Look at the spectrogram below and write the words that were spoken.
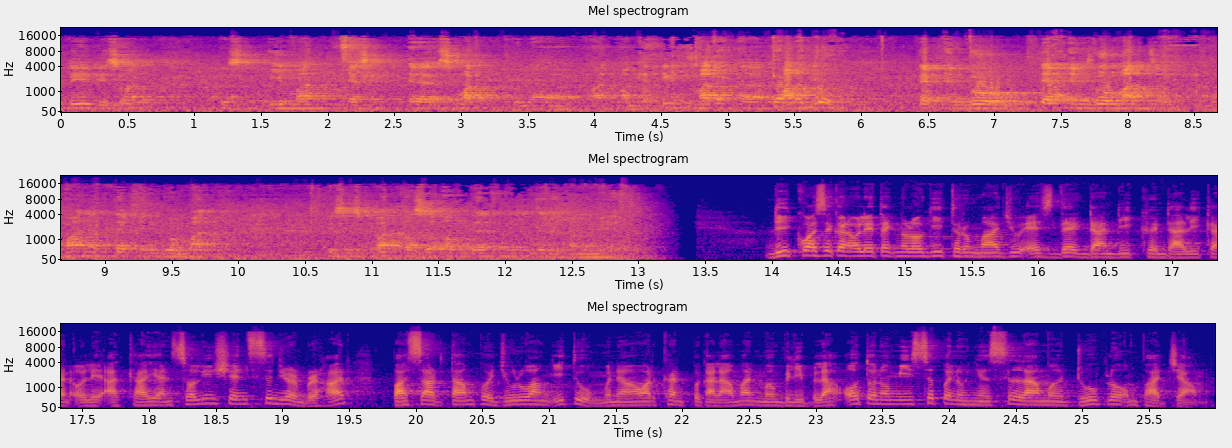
today this one is e-mart, uh, smart punya marketing, market, uh, marketing tap and go, tap and go mat. Namanya tap and go mat. This is part also of the digital economy. Dikuasakan oleh teknologi termaju SDEC dan dikendalikan oleh Akayan Solution Sendirian Berhad, pasar tanpa juruang itu menawarkan pengalaman membeli belah otonomi sepenuhnya selama 24 jam.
